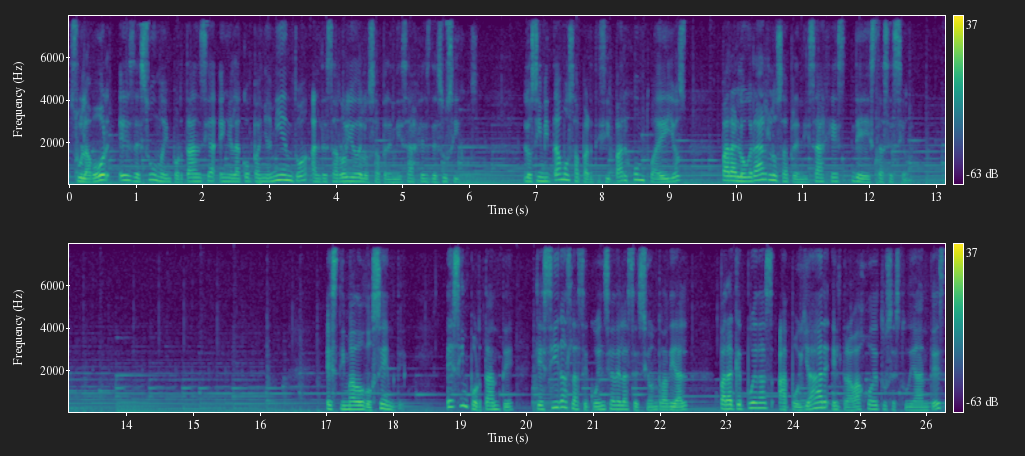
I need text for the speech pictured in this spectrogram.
su labor es de suma importancia en el acompañamiento al desarrollo de los aprendizajes de sus hijos. Los invitamos a participar junto a ellos para lograr los aprendizajes de esta sesión. Estimado docente, es importante que sigas la secuencia de la sesión radial para que puedas apoyar el trabajo de tus estudiantes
